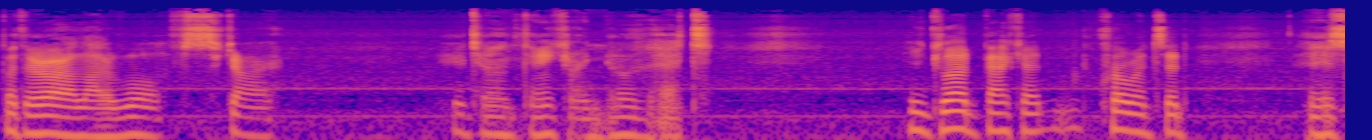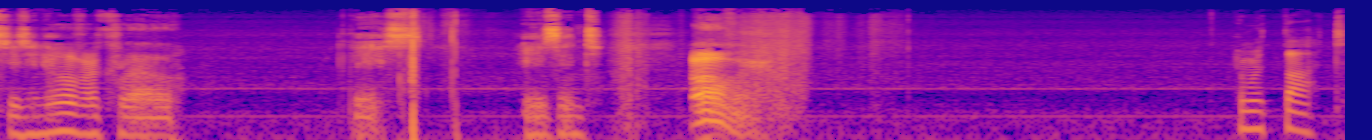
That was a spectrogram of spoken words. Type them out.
But there are a lot of wolves, Scar. You don't think I know that? He glared back at Crow and said, This isn't over, Crow. This isn't over. And with that,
